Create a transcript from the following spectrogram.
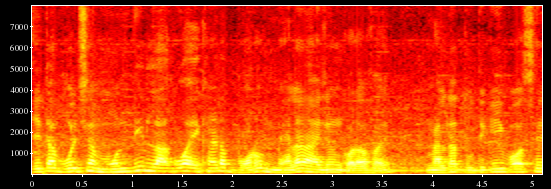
যেটা বলছিলাম, মন্দির লাগোয়া, এখানে একটা বড় মেলার আয়োজন করা হয়। মেলাটা দুদিকেই বসে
